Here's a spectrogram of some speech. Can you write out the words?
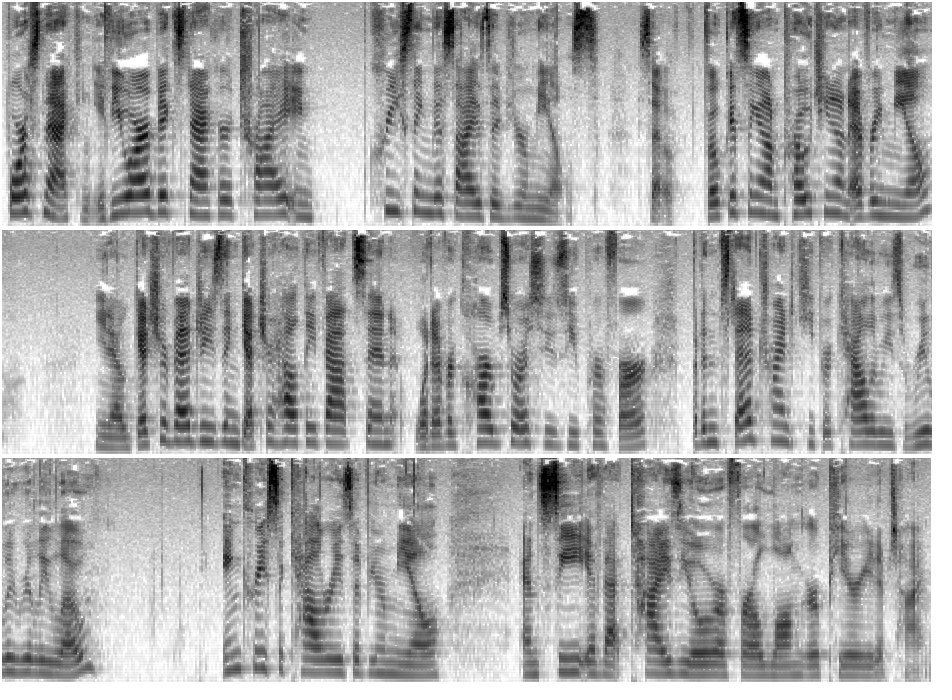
for snacking, if you are a big snacker, try increasing the size of your meals. So, focusing on protein on every meal. You know, get your veggies in, get your healthy fats in, whatever carb sources you prefer. But instead of trying to keep your calories really, really low, increase the calories of your meal and see if that ties you over for a longer period of time.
